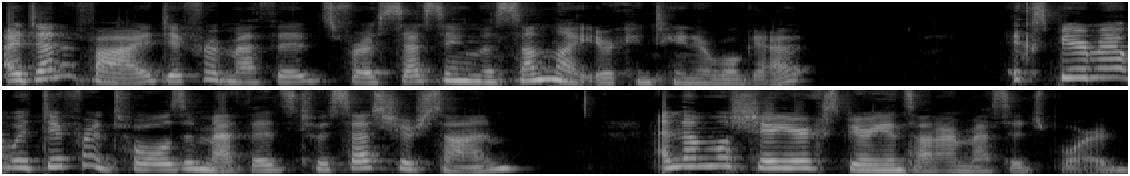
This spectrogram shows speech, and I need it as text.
identify different methods for assessing the sunlight your container will get, experiment with different tools and methods to assess your sun, and then we'll share your experience on our message board.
